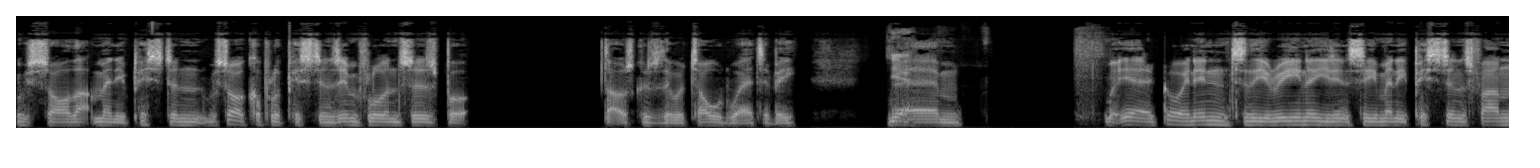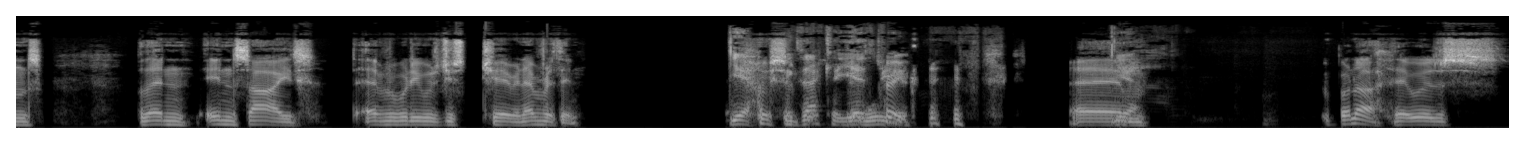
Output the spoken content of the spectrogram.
we saw that many Piston. We saw a couple of Pistons influencers, but that was because they were told where to be. Yeah. Um, but yeah, going into the arena, you didn't see many Pistons fans. But then inside, everybody was just cheering everything. Yeah, exactly. Yeah, it's weird. true. um, yeah. But no, it was.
